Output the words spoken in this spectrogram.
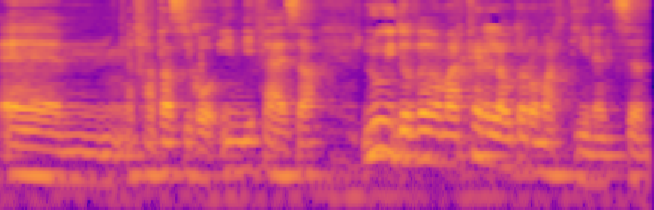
ehm, fantastico in difesa. Lui doveva marcare Lautaro Martinez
